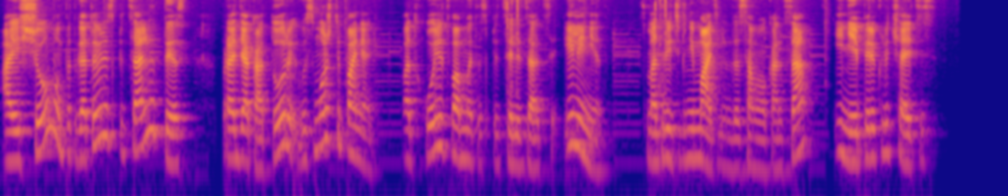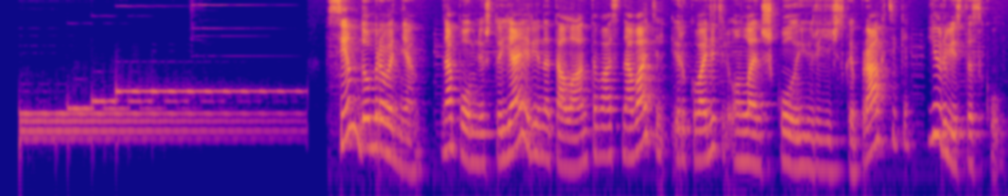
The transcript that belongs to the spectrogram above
А еще мы подготовили специальный тест, пройдя который вы сможете понять, подходит вам эта специализация или нет. Смотрите внимательно до самого конца и не переключайтесь. Всем доброго дня! Напомню, что я Ирина Талантова, основатель и руководитель онлайн-школы юридической практики Юрвиста School.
